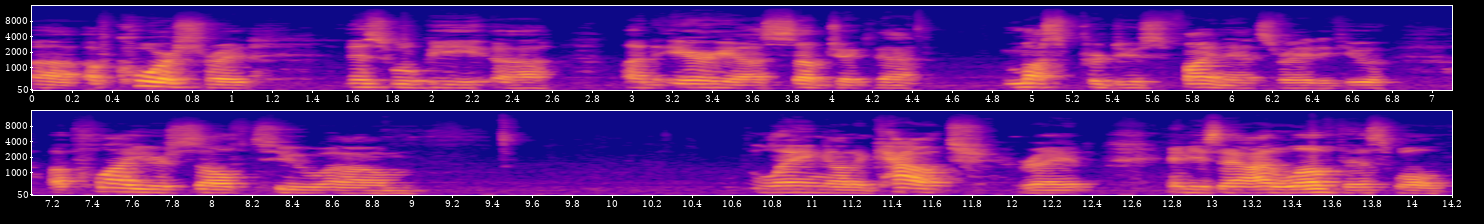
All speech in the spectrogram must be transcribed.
uh, of course, right, this will be uh, an area, a subject that must produce finance, right? If you apply yourself to um, laying on a couch, right, and you say, I love this, well,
